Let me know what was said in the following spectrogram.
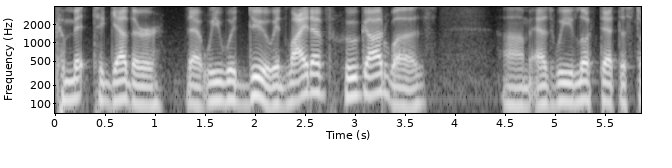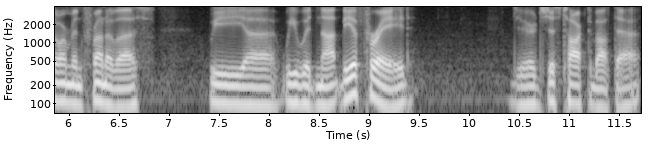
commit together that we would do in light of who God was. Um, as we looked at the storm in front of us, we uh, we would not be afraid. Jared just talked about that.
